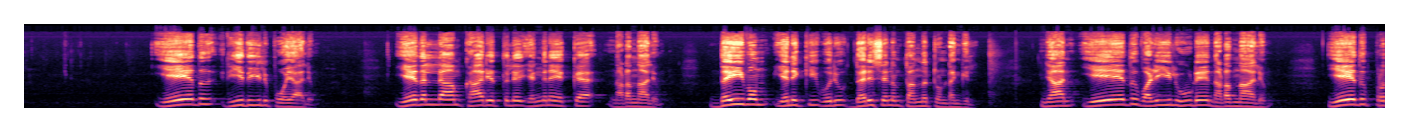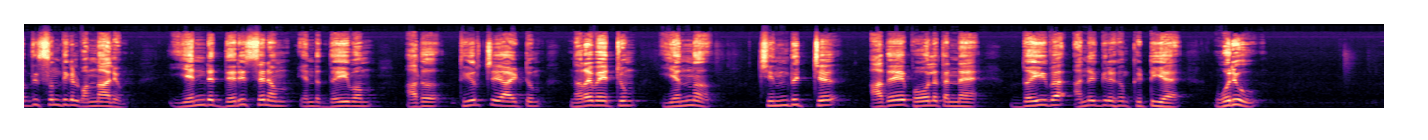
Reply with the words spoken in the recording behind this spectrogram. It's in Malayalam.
ഏത് രീതിയിൽ പോയാലും ഏതെല്ലാം കാര്യത്തിൽ എങ്ങനെയൊക്കെ നടന്നാലും ദൈവം എനിക്ക് ഒരു ദർശനം തന്നിട്ടുണ്ടെങ്കിൽ ഞാൻ ഏത് വഴിയിലൂടെ നടന്നാലും ഏത് പ്രതിസന്ധികൾ വന്നാലും എന്റെ ദർശനം എന്റെ ദൈവം അത് തീർച്ചയായിട്ടും നിറവേറ്റും എന്ന് ചിന്തിച്ച് അതേപോലെ തന്നെ ദൈവ അനുഗ്രഹം കിട്ടിയ ഒരു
